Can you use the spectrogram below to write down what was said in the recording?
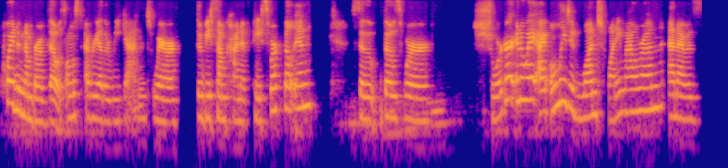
quite a number of those almost every other weekend where there'd be some kind of pace work built in. So those were shorter in a way. I only did one 20 mile run and I was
